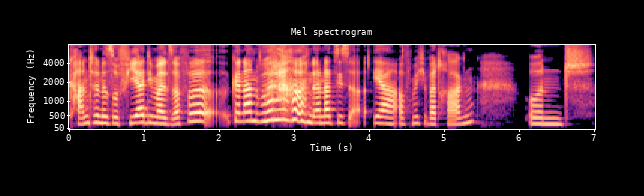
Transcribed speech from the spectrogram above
kannte eine Sophia, die mal Soffe genannt wurde. Und dann hat sie es ja auf mich übertragen. Und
